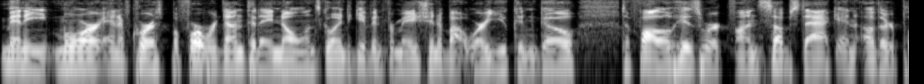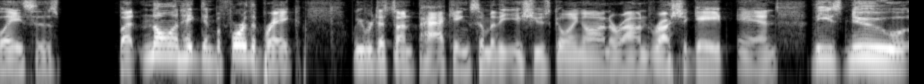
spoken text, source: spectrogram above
many more. And of course, before we're done today, Nolan's going to give information about where you can go to follow his work on Substack and other places. But Nolan Higdon, before the break, we were just unpacking some of the issues going on around Russiagate and these new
